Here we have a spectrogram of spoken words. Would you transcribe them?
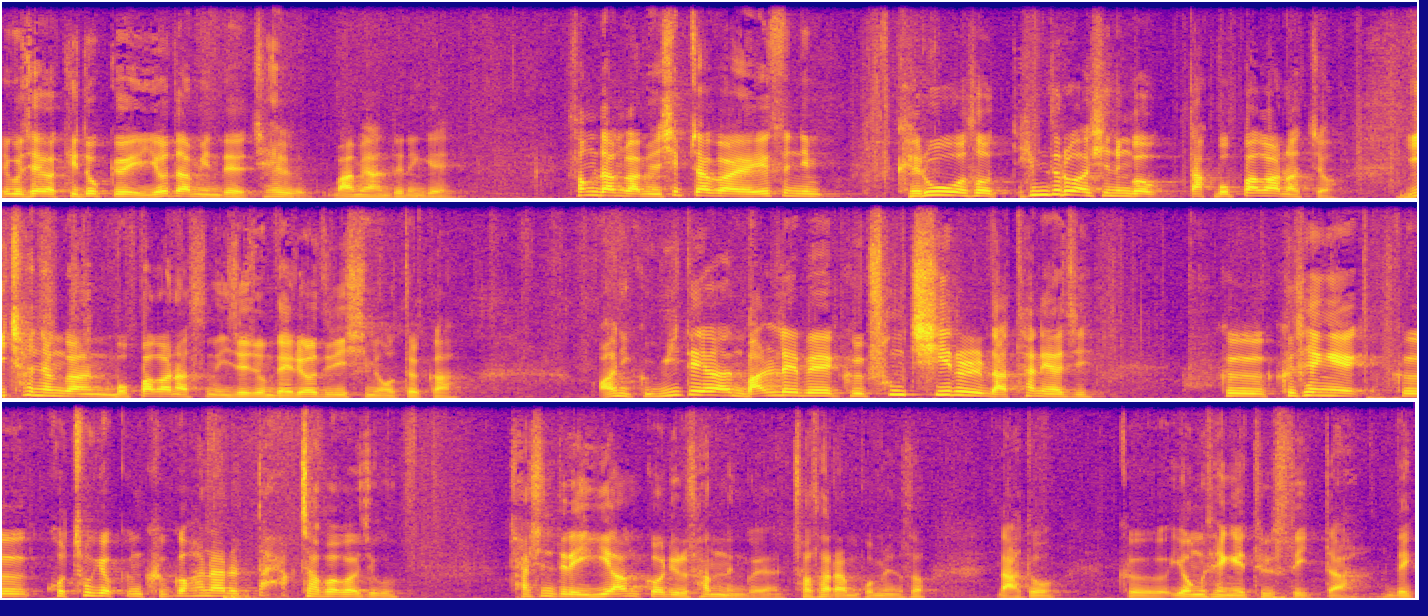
그리고 제가 기독교의 여담인데 제일 마음에 안 드는 게 성당 가면 십자가에 예수님 괴로워서 힘들어 하시는 거 딱 못 박아놨죠. 2000년간 못 박아놨으면 이제 좀 내려드리시면 어떨까. 아니 그 위대한 말렙의 그 성취를 나타내야지. 그, 그 생에 그 고초 겪은 그거 하나를 딱 잡아가지고 자신들의 이안거리로 삼는 거예요. 저 사람 보면서 나도 그 영생에 들 수 있다. 근데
